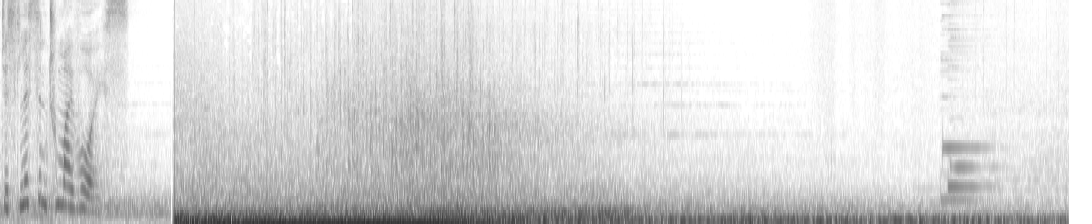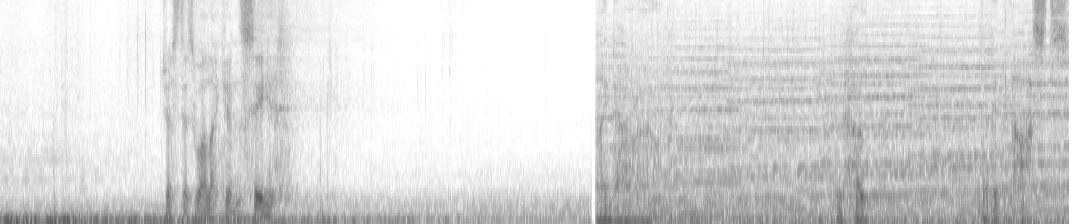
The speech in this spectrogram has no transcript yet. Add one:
Just listen to my voice. Just as well I couldn't see it. Find our own. And hope that it lasts.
